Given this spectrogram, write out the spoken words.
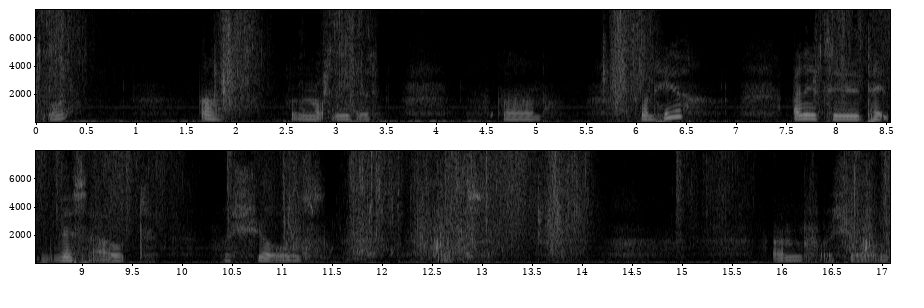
Wait, what? Oh, well, they're not needed. Um, one here. I need to take this out for sure. Oops. And for sure.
